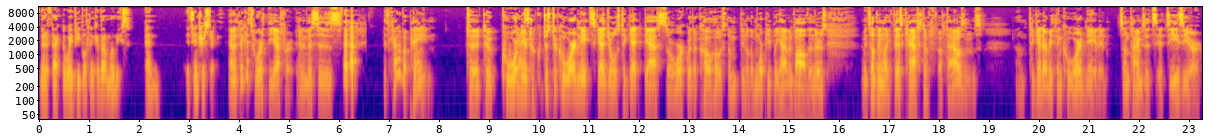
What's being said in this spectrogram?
that affect the way people think about movies. And it's interesting. And I think it's worth the effort. And this is, it's kind of a pain to, to coordinate, Yes. you know, just to coordinate schedules, to get guests or work with a co-host. The, you know, the more people you have involved and there's, I mean, something like this cast of, of thousands, um, to get everything coordinated. Sometimes it's, it's easier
